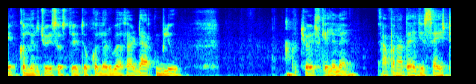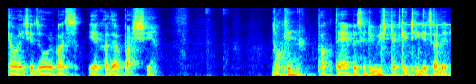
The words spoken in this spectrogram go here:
एक कलर चॉईस असतोय तो कलर असा डार्क ब्ल्यू चॉईस केलेला आहे. आपण आता ह्याची साईज ठेवायची जवळपास एक हजार पाचशे. ओके फक्त ॲपॅसिटी वीस टक्के ठीक आहे चालेल.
